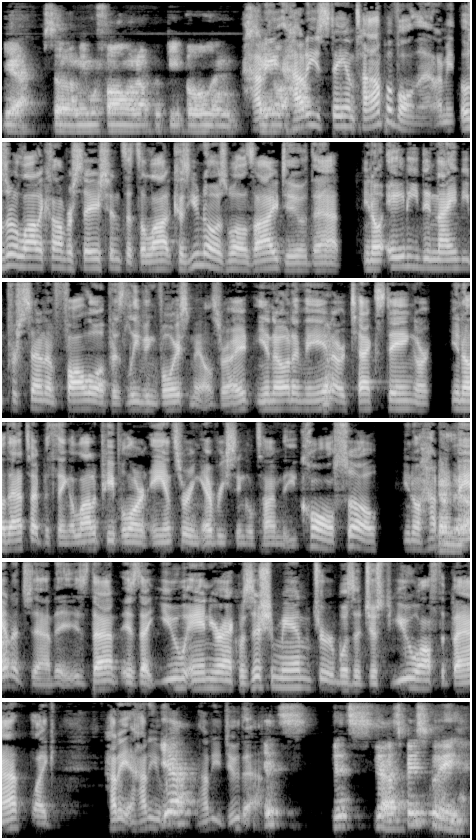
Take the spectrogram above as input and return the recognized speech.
yeah. So I mean, we're following up with people and How do you how do you stay on top of all that? I mean, those are a lot of conversations. It's a lot because you know as well as I do that you know eighty to ninety percent of follow up is leaving voicemails, right? You know what I mean, or texting, or you know that type of thing. A lot of people aren't answering every single time that you call. So you know how do No, you no. manage that? Is that is that you and your acquisition manager? Was it just you off the bat? Like how do you how do you Yeah. how do you do that? It's it's yeah, it's basically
